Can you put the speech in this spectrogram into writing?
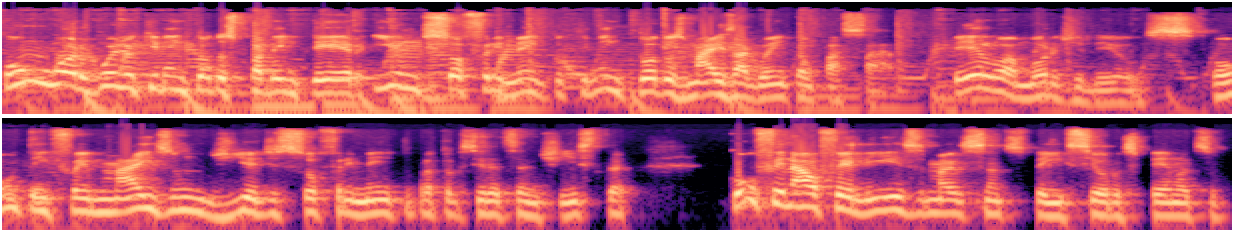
Um orgulho que nem todos podem ter e um sofrimento que nem todos mais aguentam passar. Pelo amor de Deus. Ontem foi mais um dia de sofrimento para a torcida Santista. Com o final feliz, mas o Santos venceu nos pênaltis. O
